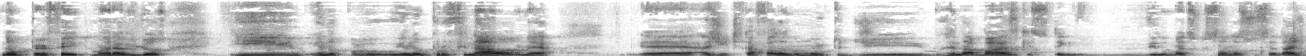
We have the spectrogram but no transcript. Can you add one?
Não, perfeito, maravilhoso. E indo para o final, né? É, a gente está falando muito de renda básica, isso tem vindo uma discussão na sociedade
